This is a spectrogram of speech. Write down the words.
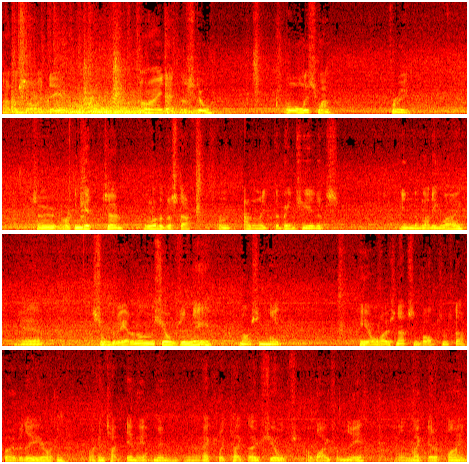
other side there. Not only that, there's still all this one free. So I can get um, a lot of the stuff from underneath the bench here that's in the bloody way uh, sorted out and on the shelves in there nice and neat yeah all those nuts and bolts and stuff over there I can I can take them out and then uh, actually take those shelves away from there and make that a plain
